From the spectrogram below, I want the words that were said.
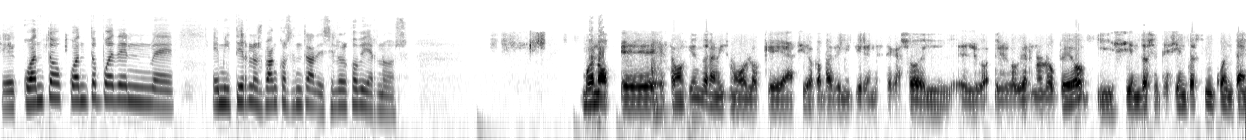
Eh, ¿Cuánto, cuánto pueden eh, emitir los bancos centrales y los gobiernos? Bueno, eh, estamos viendo ahora mismo lo que ha sido capaz de emitir en este caso el, gobierno europeo y siendo 750.000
